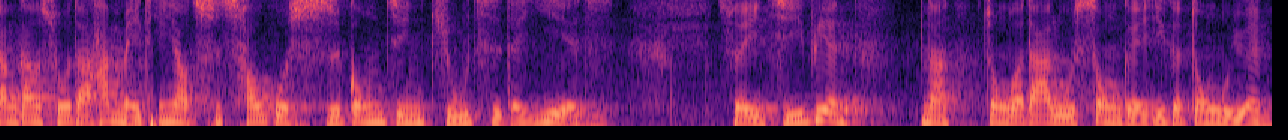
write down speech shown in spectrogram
刚刚说到，它每天要吃超过十公斤竹子的叶子，所以即便那中国大陆送给一个动物园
